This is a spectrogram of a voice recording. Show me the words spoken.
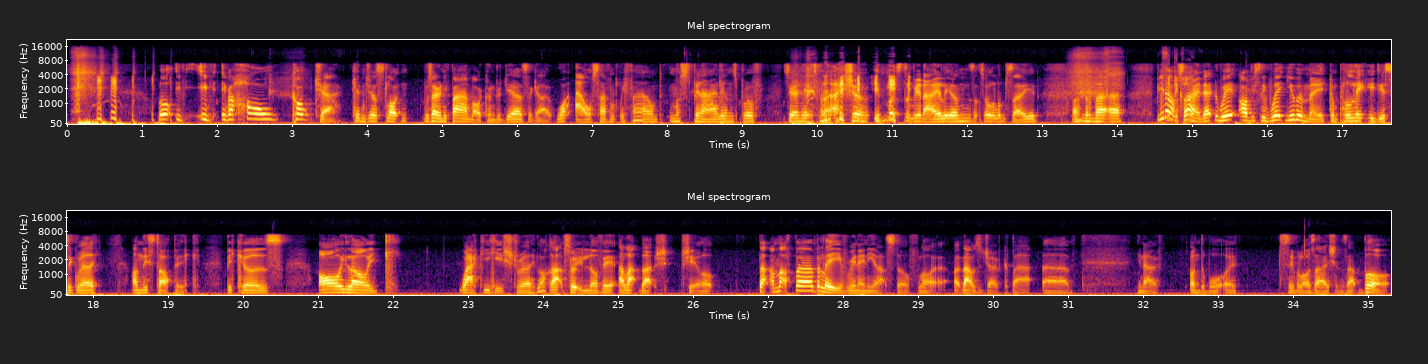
Look, if, if if a whole culture can just like was only found like hundred years ago, what else haven't we found? It must have been aliens, bruv. It's the only explanation. it must have been aliens. That's all I'm saying on the matter. But you know what I'm saying? That we obviously we you and me completely disagree on this topic because I like wacky history. Like, I absolutely love it. I lap that sh- shit up. But I'm not a firm believer in any of that stuff. Like, uh, that was a joke about, um, you know, underwater civilizations. That, but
